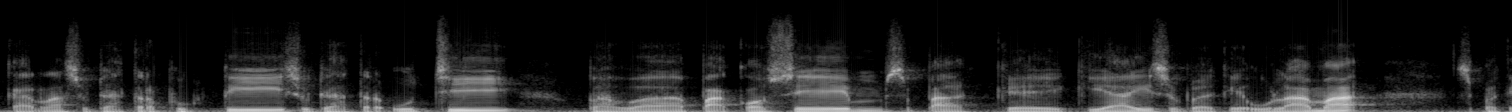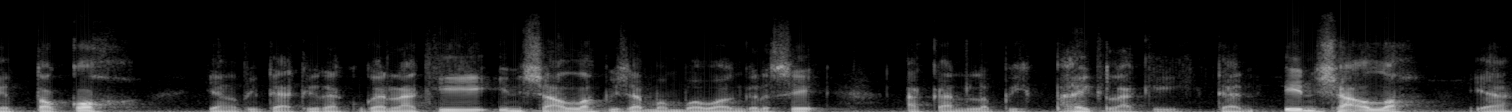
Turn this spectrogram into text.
karena sudah terbukti, sudah teruji bahwa Pak Kosim sebagai kiai, sebagai ulama, sebagai tokoh yang tidak diragukan lagi, insya Allah bisa membawa Gresik akan lebih baik lagi. Dan insya Allah ya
